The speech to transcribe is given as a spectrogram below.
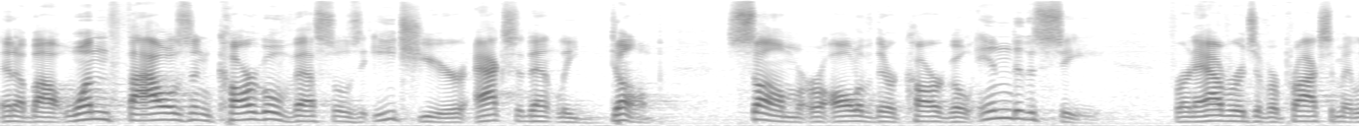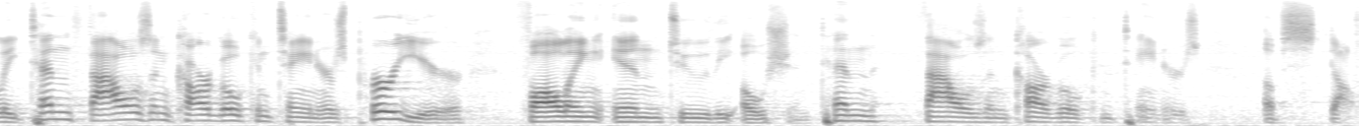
And about 1,000 cargo vessels each year accidentally dump some or all of their cargo into the sea for an average of approximately 10,000 cargo containers per year falling into the ocean. 10,000 cargo containers of stuff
